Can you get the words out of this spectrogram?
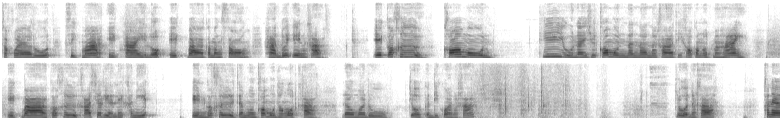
square root sigma xi ลบ x bar กำลังสองหารด้วย n ค่ะ x ก็คือข้อมูลที่อยู่ในชุดข้อมูลนั้นๆนะคะ ที่เขากำหนดมาให้ x bar ก็คือค่าเฉลี่ยเลขคณิต n ก็คือจำนวนข้อมูลทั้งหมดค่ะ เรามาดู โจทย์กันดีกว่านะคะ โจทย์นะคะ คะแนน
